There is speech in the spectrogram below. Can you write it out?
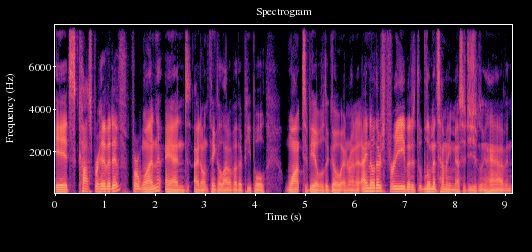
it's cost prohibitive for one, and I don't think a lot of other people want to be able to go and run it. I know there's free, but it limits how many messages you can have, and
